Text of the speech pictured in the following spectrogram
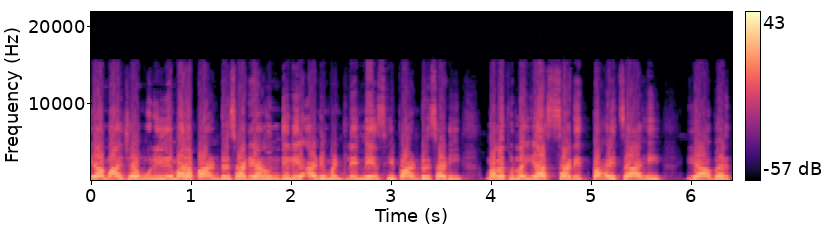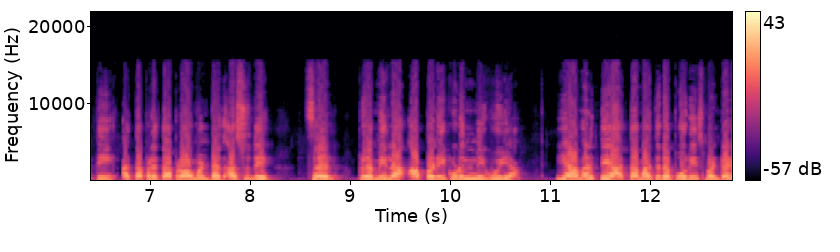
या माझ्या मुलीने मला पांढरी साडी आणून दिली आणि म्हटले नेस ही पांढरी साडी मला तुला याच साडीत पाहायचं आहे. यावरती आता प्रतापराव म्हणतात असू दे चल प्रमिला आपण इकडून निघूया. यावरती आता मात्र पोलीस म्हणतात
